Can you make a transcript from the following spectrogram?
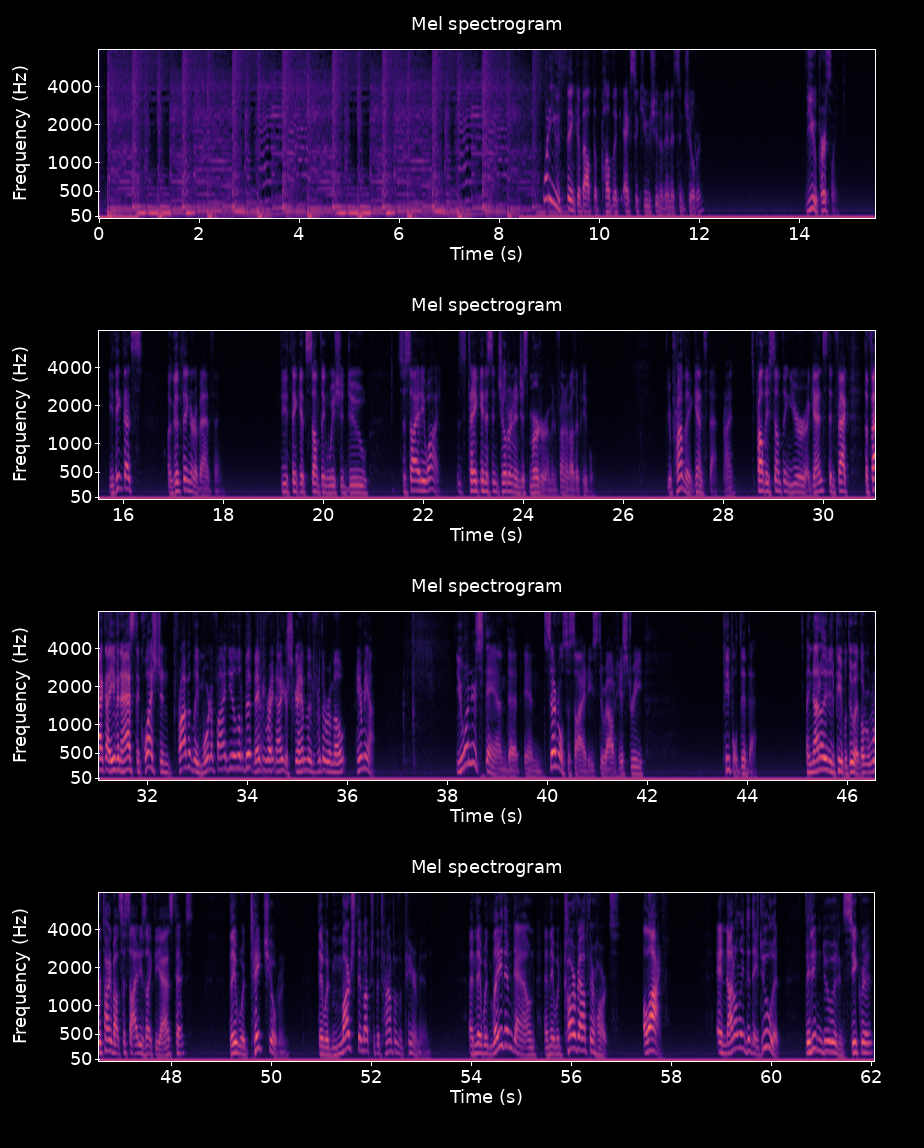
What do you think about the public execution of innocent children? You personally. Do you think that's a good thing or a bad thing? Do you think it's something we should do society wide? Just take innocent children and just murder them in front of other people. You're probably against that, right? It's probably something you're against. In fact, the fact I even asked the question probably mortified you a little bit. Maybe right now you're scrambling for the remote. Hear me out. You understand that in several societies throughout history, people did that. And not only did people do it, we're talking about societies like the Aztecs. They would take children, they would march them up to the top of a pyramid, and they would lay them down and they would carve out their hearts alive. And not only did they do it, they didn't do it in secret.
